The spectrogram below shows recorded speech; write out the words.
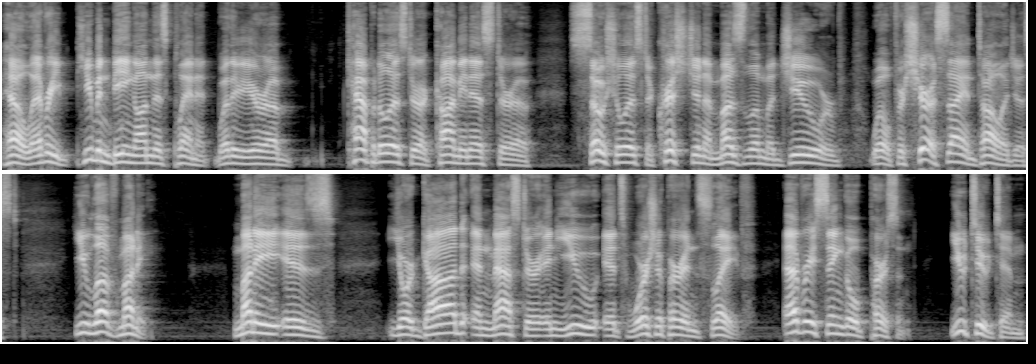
hell, every human being on this planet, whether you're a capitalist or a communist or a socialist, a Christian, a Muslim, a Jew, or, well, for sure a Scientologist, you love money. Money is your God and master, and you its worshiper and slave. Every single person. You too, Tim.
